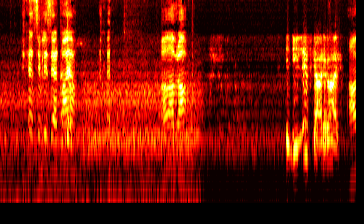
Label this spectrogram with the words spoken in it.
Sivilisert vei, ja. ja, det er bra. Idyllisk er det jo her. Ja,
